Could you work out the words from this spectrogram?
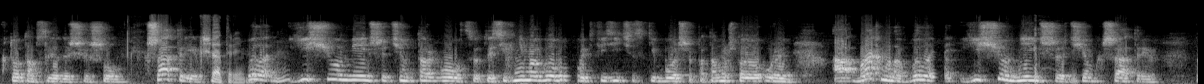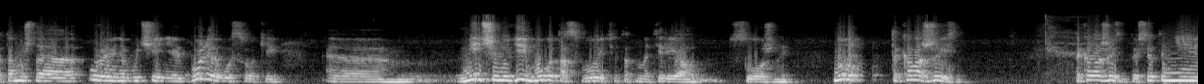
кто там следующий шел? Кшатриев. Кшатриев. Было угу. еще меньше, чем торговцев. То есть их не могло быть физически больше, потому что уровень. А брахманов было еще меньше, чем кшатриев потому что уровень обучения более высокий, э, меньше людей могут освоить этот материал сложный. Ну, такова жизнь. Такова жизнь. То есть это не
